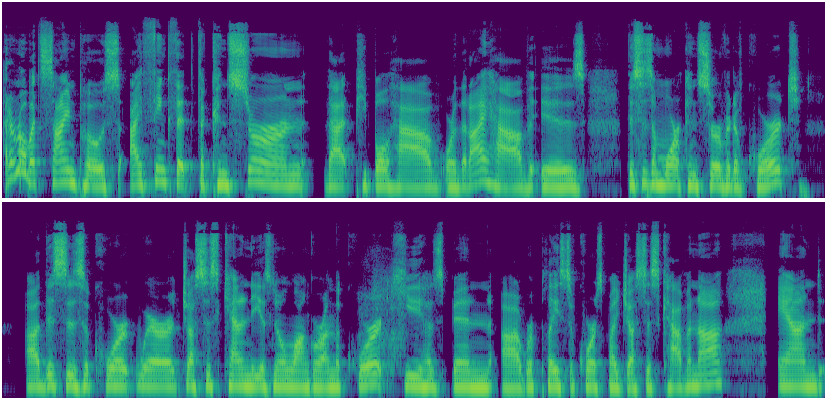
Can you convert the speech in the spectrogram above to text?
I don't know about signposts. I think that the concern that people have, or that I have, is this is a more conservative court. Uh, this is a court where Justice Kennedy is no longer on the court. He has been uh, replaced, of course, by Justice Kavanaugh. And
